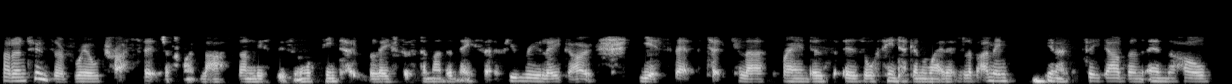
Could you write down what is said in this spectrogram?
But in terms of real trust, that just won't last unless there's an authentic belief system underneath it. If you really go, yes, that particular brand is, is authentic in the way they deliver. I mean, you know, VW and, and the whole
